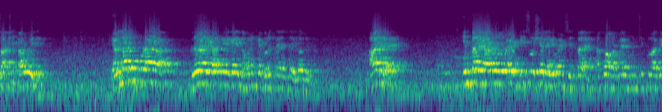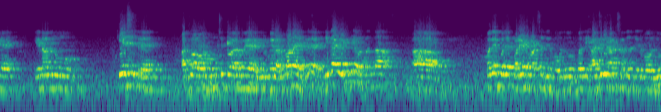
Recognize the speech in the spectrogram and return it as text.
ಸಾಕ್ಷಿ ತಾವು ಇದೆ. ಎಲ್ಲರೂ ಕೂಡ ಗೃಹ ಇಲಾಖೆಗೆ ಗಮನಕ್ಕೆ ಬರುತ್ತೆ ಅಂತ ಇರೋದಿಲ್ಲ. ಆದರೆ ಇಂತ ಯಾರು ಆಂಟಿ ಸೋಷಿಯಲ್ ಎಲಿಮೆಂಟ್ಸ್ ಇರ್ತಾರೆ ಅಥವಾ ಅವ್ರ ಮೇಲೆ ಮುಂಚಿತವಾಗಿ ಏನಾದರೂ ಕೇಸ್ ಇದ್ರೆ ಅಥವಾ ಅವ್ರ ಮುಂಚಿತವಾಗಿ ಇವ್ರ ಮೇಲೆ ಅನುಮಾನ ಇದ್ರೆ ನಿಗಾ ಇಟ್ಟು ಅವ್ರನ್ನ ಆ, ಪದೇ ಪದೇ ಪರೇಡ್ ಮಾಡಿಸೋದಿರ್ಬೋದು ಬಂದು ಹಾಜರಿ ಹಾಕ್ಸೋದಿರ್ಬೋದು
